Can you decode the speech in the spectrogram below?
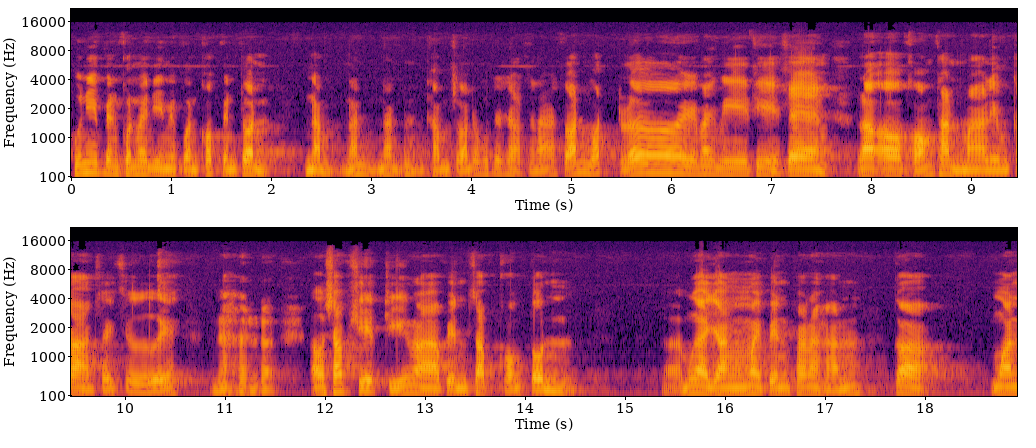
ผู้นี้เป็นคนไม่ดีไม่ควรครบเป็นต้น นั่นนั่นนั่นคำสอนพระพุทธศาสนา สอนหมดเลย ไม่มีที่แซงเราเอาของท่านมาเลียมก้างเฉยๆนะเอาทรัพย์เศรษฐีมาเป็นทรัพย์ของตน เมื่อยังไม่เป็นพระอรหันต์ก็มัน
